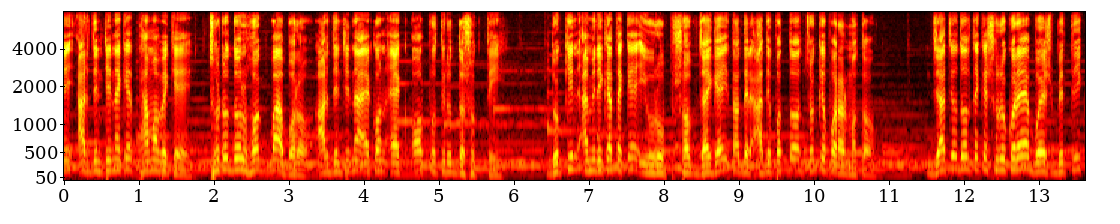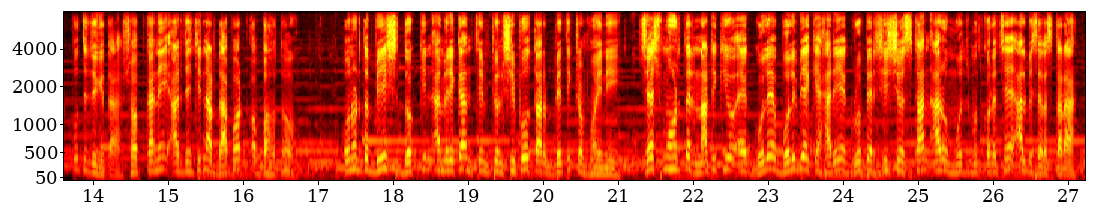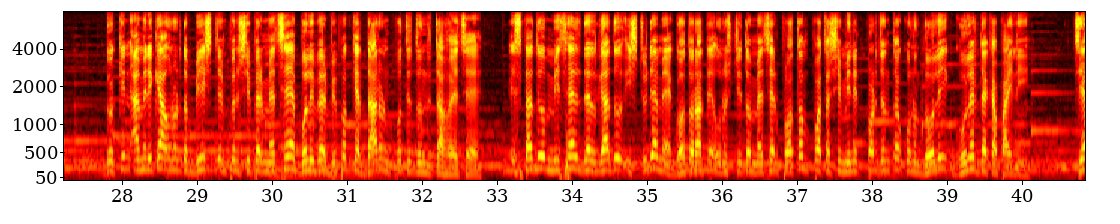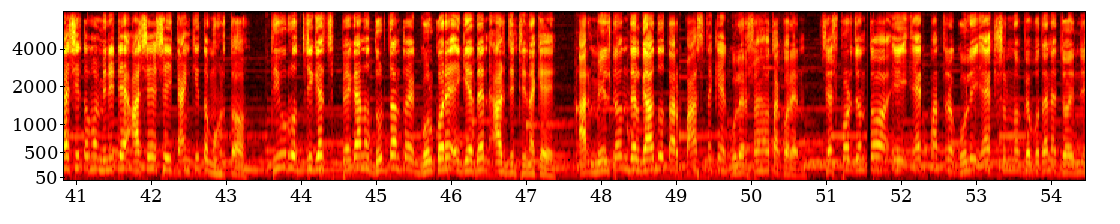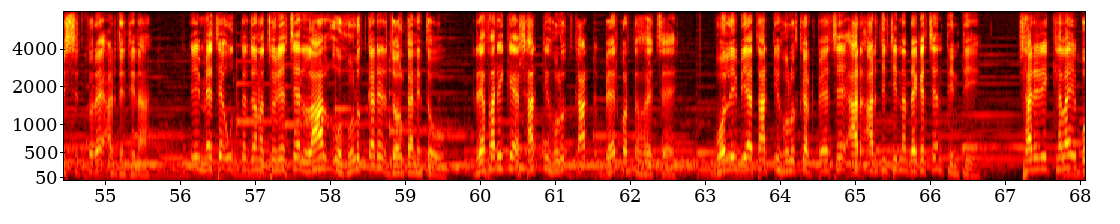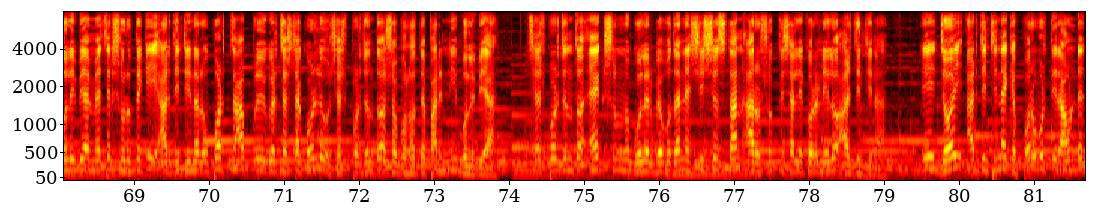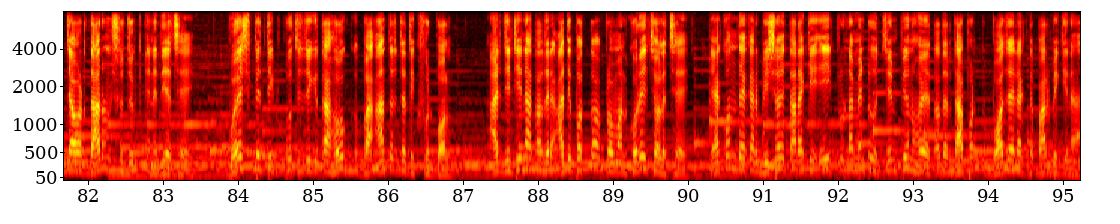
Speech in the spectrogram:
এই আর্জেন্টিনাকে থামাবে কে? ছোট দল হোক বা বড়, আর্জেন্টিনা এখন এক অপ্রতিরোধ্য শক্তি। দক্ষিণ আমেরিকা থেকে ইউরোপ, সব জায়গায় তাদের আধিপত্য চোখে পড়ার মতো। জাতীয় দল থেকে শুরু করে বয়স ভিত্তিক প্রতিযোগিতা, সবখানেই আর্জেন্টিনার দাপট অব্যাহত। অনূর্ধ্ব বিশ দক্ষিণ আমেরিকান চ্যাম্পিয়নশিপও তার ব্যতিক্রম হয়নি। শেষ মুহূর্তের নাটকীয় এক গোলে বলিভিয়াকে হারিয়ে গ্রুপের শীর্ষস্থান আরও মজবুত করেছে আলবিসেলেস্তারা দক্ষিণ আমেরিকা অনূর্ধ্ব বিশ চ্যাম্পিয়নশিপের ম্যাচে বলিভিয়ার বিপক্ষে দারুণ প্রতিদ্বন্দ্বিতা হয়েছে। স্তাদিও মিসেল দেলগাদু স্টেডিয়ামে গতরাতে অনুষ্ঠিত ম্যাচের প্রথম পঁচাশি মিনিট পর্যন্ত কোনো দলই গোলের দেখা পায়নি। ছিয়াশিতম মিনিটে আসে সেই কাঙ্ক্ষিত মুহূর্ত। তিউ রদ্রিগেজ পেগানো দুর্দান্ত এক গোল করে এগিয়ে দেন আর্জেন্টিনাকে, আর মিল্টন দেলগাদু তার পাস থেকে গোলের সহায়তা করেন। শেষ পর্যন্ত এই একমাত্র গোলই এক শূন্য ব্যবধানে জয় নিশ্চিত করে আর্জেন্টিনা। এই ম্যাচে উত্তেজনা ছড়িয়েছে লাল ও হলুদ কার্ডের জলকানিতেও। রেফারিকে সাতটি হলুদ কার্ড বের করতে হয়েছে। বলিভিয়া চারটি হলুদ কার্ড পেয়েছে আর আর্জেন্টিনা দেখেছেন তিনটি। শারীরিক খেলায় বলিভিয়া ম্যাচের শুরু থেকেই আর্জেন্টিনার উপর চাপ প্রয়োগের চেষ্টা করলেও শেষ পর্যন্ত সফল হতে পারেননি বলিভিয়া। শেষ পর্যন্ত এক শূন্য গোলের ব্যবধানে শীর্ষস্থান আরও শক্তিশালী করে নিল আর্জেন্টিনা। এই জয় আর্জেন্টিনাকে পরবর্তী রাউন্ডে যাওয়ার দারুণ সুযোগ এনে দিয়েছে। বয়সভিত্তিক প্রতিযোগিতা হোক বা আন্তর্জাতিক ফুটবল, আর্জেন্টিনা তাদের আধিপত্য প্রমাণ করেই চলেছে। এখন দেখার বিষয় তারা কি এই টুর্নামেন্টও চ্যাম্পিয়ন হয়ে তাদের দাপট বজায় রাখতে পারবে কিনা?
